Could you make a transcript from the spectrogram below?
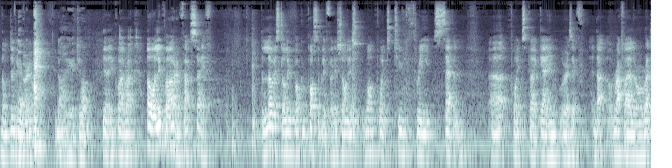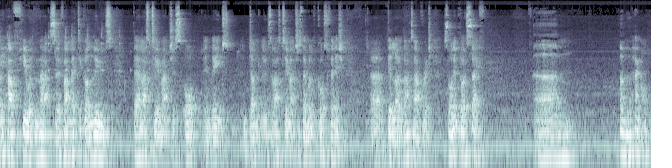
Not doing very well. not having a job. Yeah, you're quite right. Oh, Olimpo are in fact safe. The lowest Olimpo can possibly finish on is 1.237 uh, points per game, whereas if that Rafaela already have fewer than that, so if Atletico lose their last two matches, or indeed don't lose the last two matches, they will of course finish uh, below that average. So Olimpo is safe. Um, no, hang on.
